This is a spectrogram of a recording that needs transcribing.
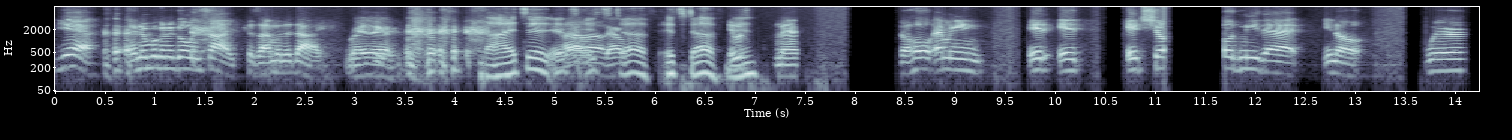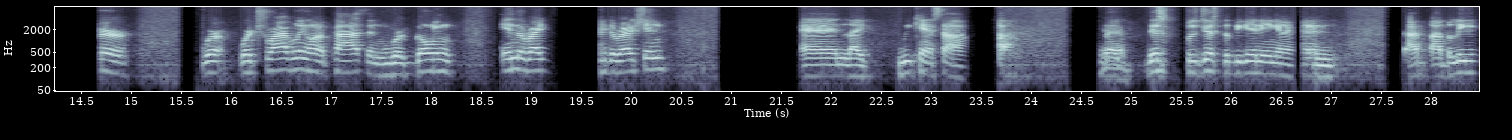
yeah, and then we're gonna go inside because I'm gonna die right here. here. nah it's a it's, Uh, it's tough it's tough It was man man. The whole, I mean, it it it showed me that you know we're we're we're traveling on a path and we're going in the right direction, and like we can't stop. Like yeah. this was just the beginning, and, and I, I believe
